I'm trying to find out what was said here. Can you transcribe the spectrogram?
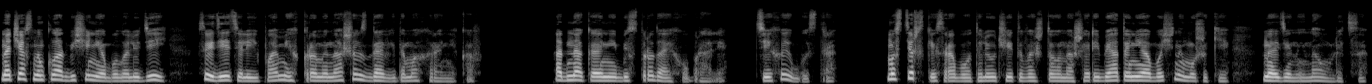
На частном кладбище не было людей, свидетелей и помех, кроме наших с Давидом охранников. Однако они без труда их убрали, тихо и быстро. Мастерски сработали, учитывая, что наши ребята необычные мужики, найденные на улице.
